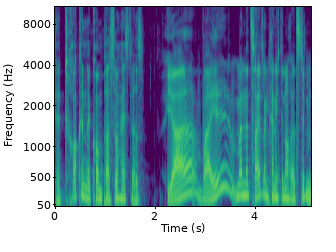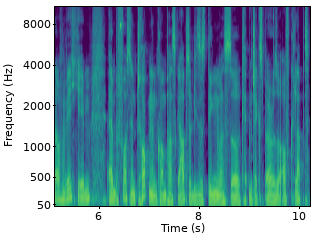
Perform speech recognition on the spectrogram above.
Der trockene Kompass, so heißt das. Ja, weil man eine Zeit lang kann ich dir noch als Tipp mit auf den Weg geben, äh, bevor es den trockenen Kompass gab, so dieses Ding, was so Captain Jack Sparrow so aufklappt.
